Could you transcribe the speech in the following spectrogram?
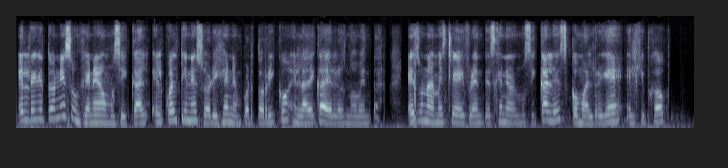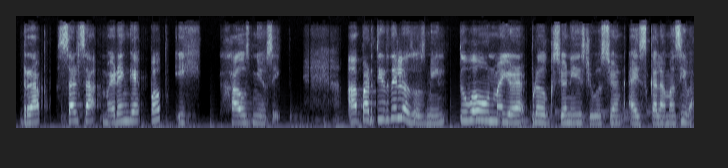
El reggaetón es un género musical el cual tiene su origen en Puerto Rico en la década de los 90. Es una mezcla de diferentes géneros musicales como el reggae, el hip hop, rap, salsa, merengue, pop y house music. A partir de los 2000 tuvo una mayor producción y distribución a escala masiva,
